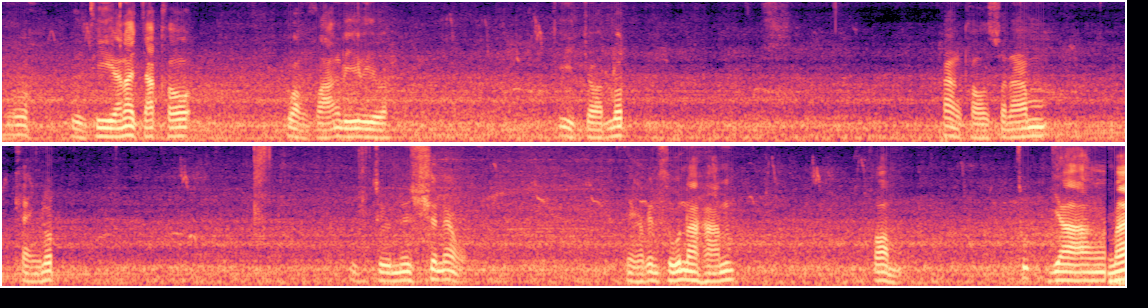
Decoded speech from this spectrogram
โอ้พื้นที่อาณาจักรเขากว้างขวางดีเลยวะที่จอดรถ ข้างเขาสนาม แข่งรถ International นี่ก็เป็นศูนย์อาหารพร้อม ทุกอย่างมา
